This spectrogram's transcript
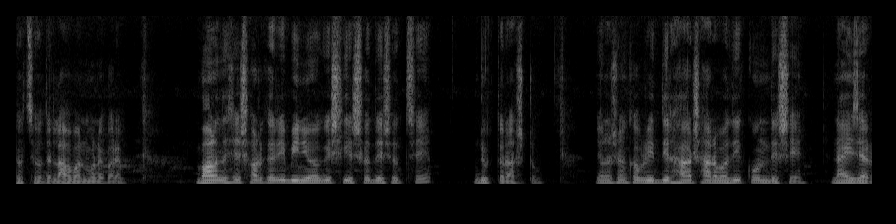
হচ্ছে ওদের লাভবান মনে করে। বাংলাদেশের সরকারি বিনিয়োগের শীর্ষ দেশ হচ্ছে যুক্তরাষ্ট্র। জনসংখ্যা বৃদ্ধির হার সর্বাধিক কোন দেশে? নাইজার।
